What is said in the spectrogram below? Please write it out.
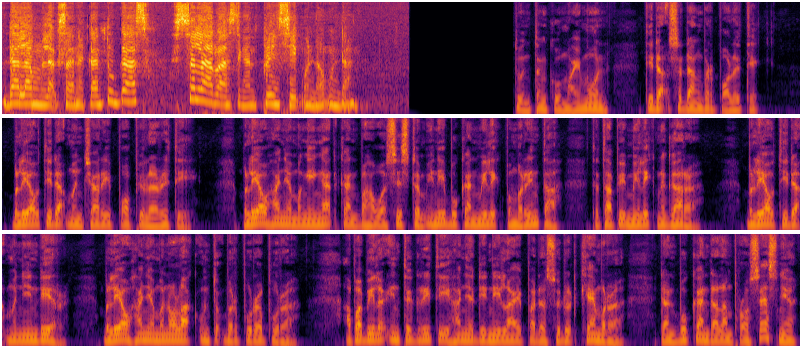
dalam melaksanakan tugas selaras dengan prinsip undang-undang. Tun Tengku Maimun tidak sedang berpolitik. Beliau tidak mencari populariti. Beliau hanya mengingatkan bahawa sistem ini bukan milik pemerintah tetapi milik negara. Beliau tidak menyindir. Beliau hanya menolak untuk berpura-pura. Apabila integriti hanya dinilai pada sudut kamera dan bukan dalam prosesnya,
